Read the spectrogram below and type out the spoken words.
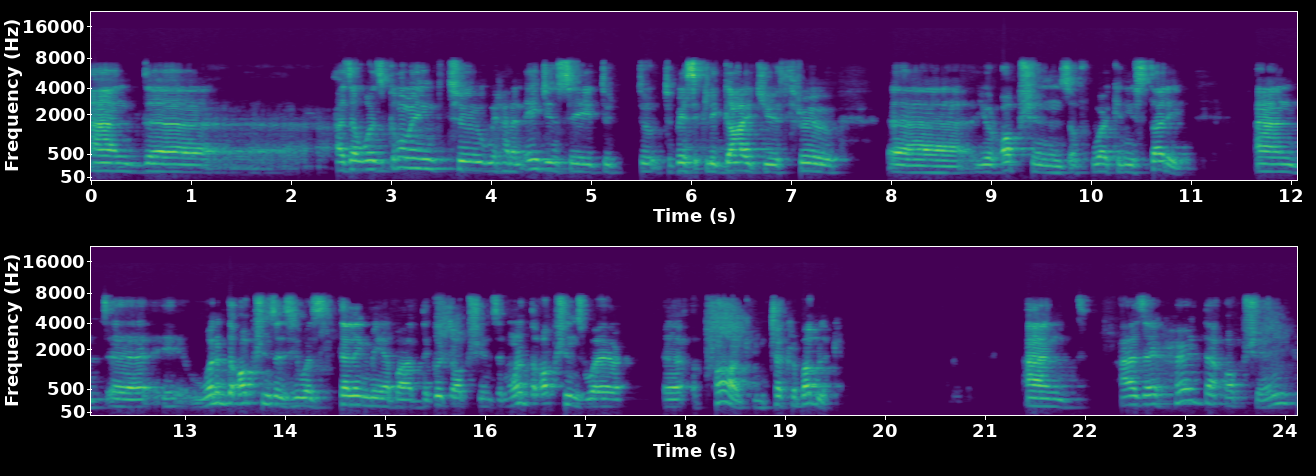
And uh, as I was going to, we had an agency to, to, to basically guide you through uh, your options of where can you study. And uh, one of the options, as he was telling me about the good options, and one of the options were uh, Prague in Czech Republic. And as I heard that option,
